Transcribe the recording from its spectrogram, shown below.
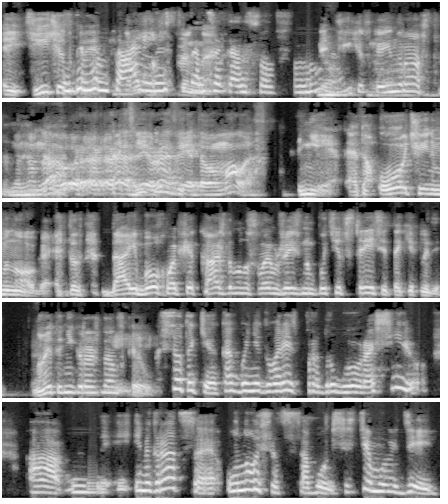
этическое и нравственное. в конце концов. Ну, этическое и нравственное. Ну, ну, да. ну, разве, разве этого мало? Нет, это очень много. Это, дай бог вообще каждому на своем жизненном пути встретить таких людей. Но это не гражданское общество. Все-таки, как бы не говорить про другую Россию, а, иммиграция уносит с собой систему идей,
